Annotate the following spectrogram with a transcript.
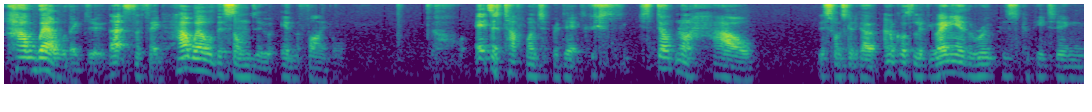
how well will they do. That's the thing. How well will this song do in the final? It's a tough one to predict. Just don't know how this one's going to go. And of course, Lithuania, The Roop, is competing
